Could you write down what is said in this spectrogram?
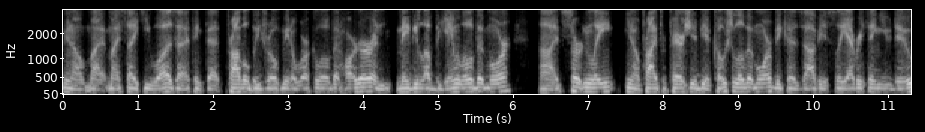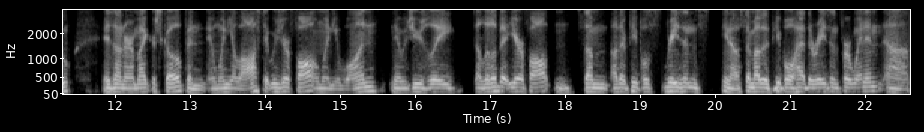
you know my my psyche was i think that probably drove me to work a little bit harder and maybe love the game a little bit more. Uh, it certainly you know probably prepares you to be a coach a little bit more because obviously everything you do is under a microscope and and when you lost it was your fault and when you won it was usually a little bit your fault and some other people's reasons you know some other people had the reason for winning. Uh,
